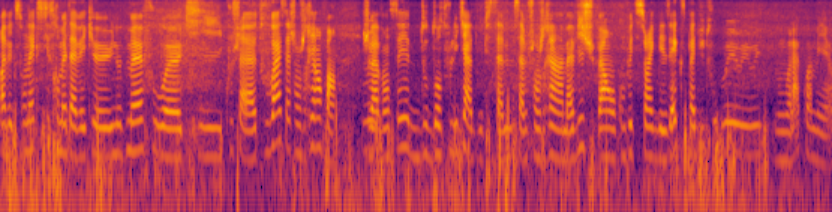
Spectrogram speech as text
avec son ex, qu'il se remette avec euh, une autre meuf ou euh, qui couche à tout va, ça change rien. Enfin, je vais Oui. avancer dans tous les cas. Donc, ça, ça me change rien à ma vie. Je suis pas en compétition avec des ex, pas du tout. Oui, oui, oui. Donc voilà quoi, mais. euh,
